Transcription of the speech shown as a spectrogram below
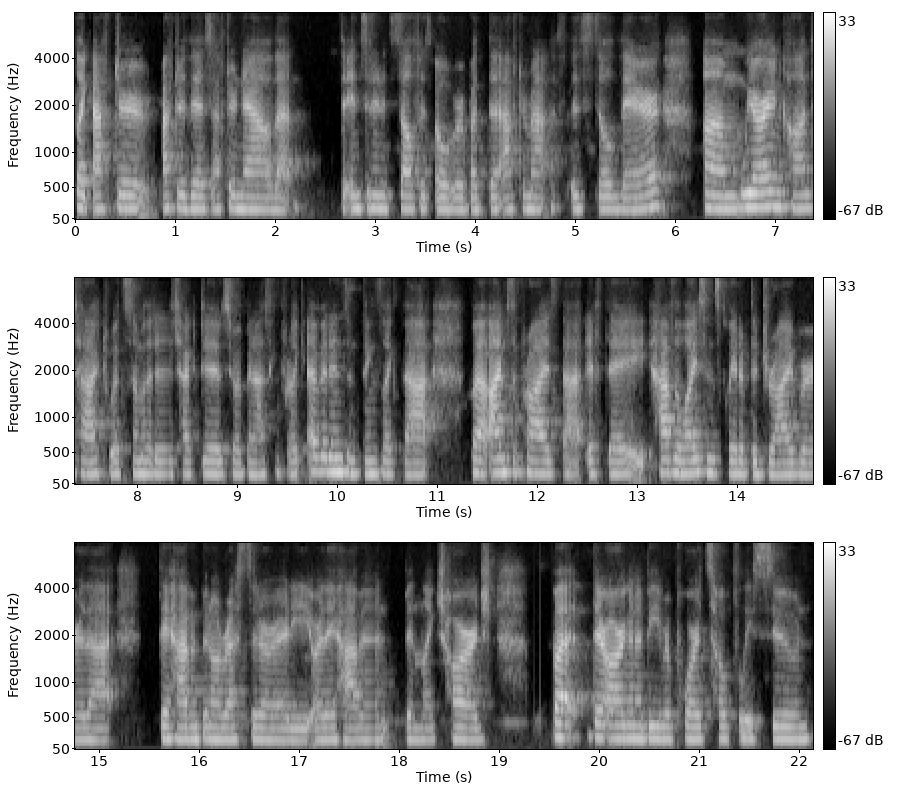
like after after this after now that the incident itself is over, but the aftermath is still there. Um, we are in contact with some of the detectives who have been asking for like evidence and things like that. But I'm surprised that if they have the license plate of the driver, that they haven't been arrested already or they haven't been like charged. But there are going to be reports hopefully soon.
